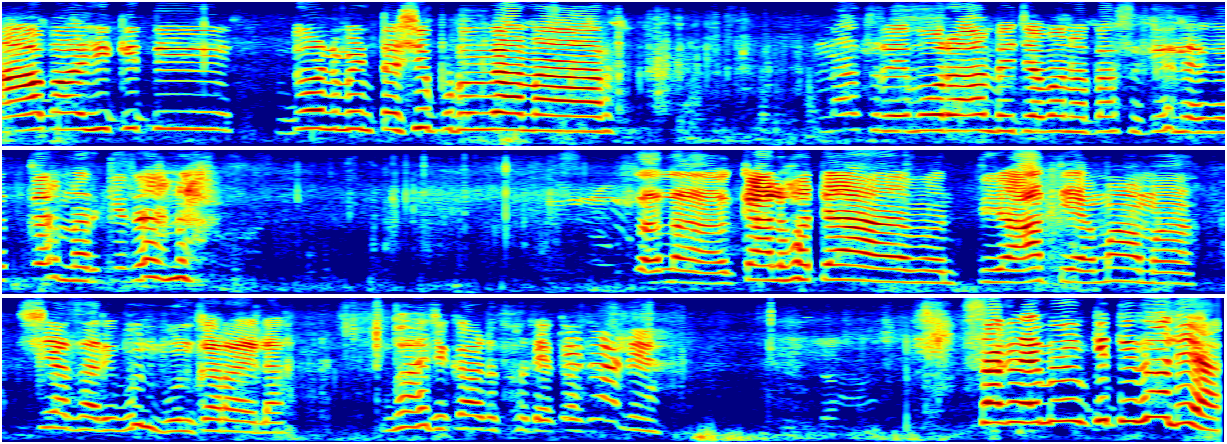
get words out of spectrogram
आबा ही किती दोन मिनिटं शिपडून जाणार. नाचरे मोर आंब्याच्या बनात असं केल्यागत करणार की जाणार? चला काल होत्या ती आत्या मामा शेजारी बुनबुन करायला. भाजी काढत होत्या का? झाल्या? सगळ्या मिळून किती झाल्या?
